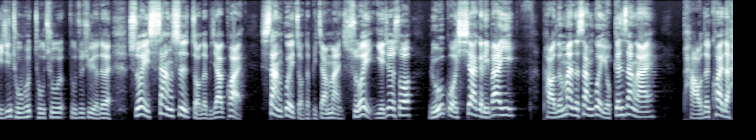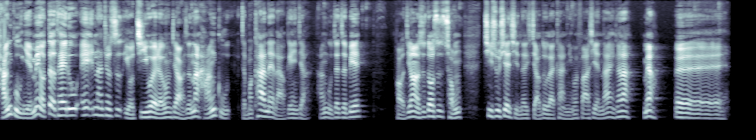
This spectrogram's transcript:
已经突突出突出去了，对不对？所以上市走的比较快，上柜走的比较慢。所以也就是说，如果下个礼拜一跑得慢的上柜有跟上来，跑得快的韩股也没有得退路，哎，那就是有机会了。问姜老师，那韩股怎么看呢？来，我跟你讲，韩股在这边。好，姜老师都是从技术线型的角度来看，你会发现，来，你看到没有？哎哎哎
